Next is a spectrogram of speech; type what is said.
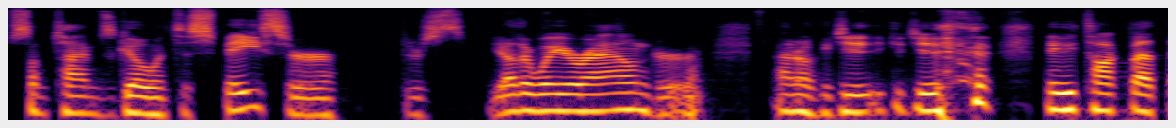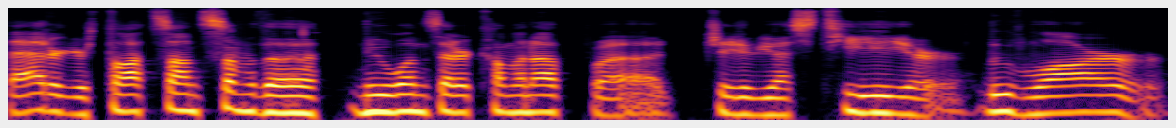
sometimes go into space or there's the other way around or I don't know, could you could you maybe talk about that or your thoughts on some of the new ones that are coming up, uh, JWST or LUVOIR or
